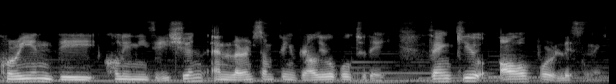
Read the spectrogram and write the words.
Korean decolonization and learned something valuable today. Thank you all for listening.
